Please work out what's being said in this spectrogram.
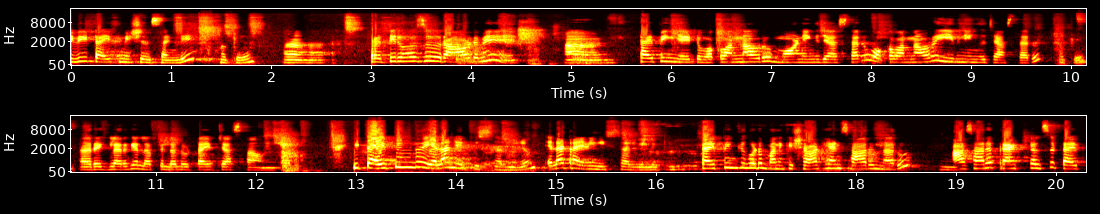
ఇవి టైప్ మిషన్స్ అండి. ఓకే. ప్రతిరోజు రావడమే టైపింగ్ చేయటం. ఒక వన్ అవర్ మార్నింగ్ చేస్తారు ఒక వన్ అవర్ ఈవినింగ్ చేస్తారు. ఓకే. రెగ్యులర్గా ఇలా పిల్లలు టైప్ చేస్తా ఉంటారు. ఈ టైపింగ్లో ఎలా నేర్పిస్తారు మేడం? ఎలా ట్రైనింగ్ ఇస్తారు వీళ్ళకి? టైపింగ్కి కూడా మనకి షార్ట్ హ్యాండ్ సార్ ఉన్నారు. ఆ సారే ప్రాక్టికల్స్ టైప్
